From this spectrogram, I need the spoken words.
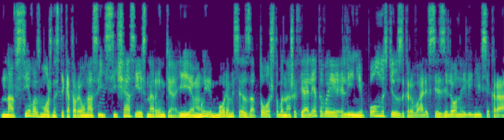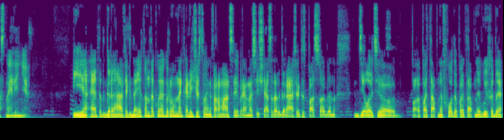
на все возможности, которые у нас и сейчас есть на рынке, и мы боремся за то, чтобы наши фиолетовые линии полностью закрывали все зеленые линии, все красные линии. И этот график дает нам такое огромное количество информации. Прямо сейчас этот график способен делать э, поэтапные входы, поэтапные выходы,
